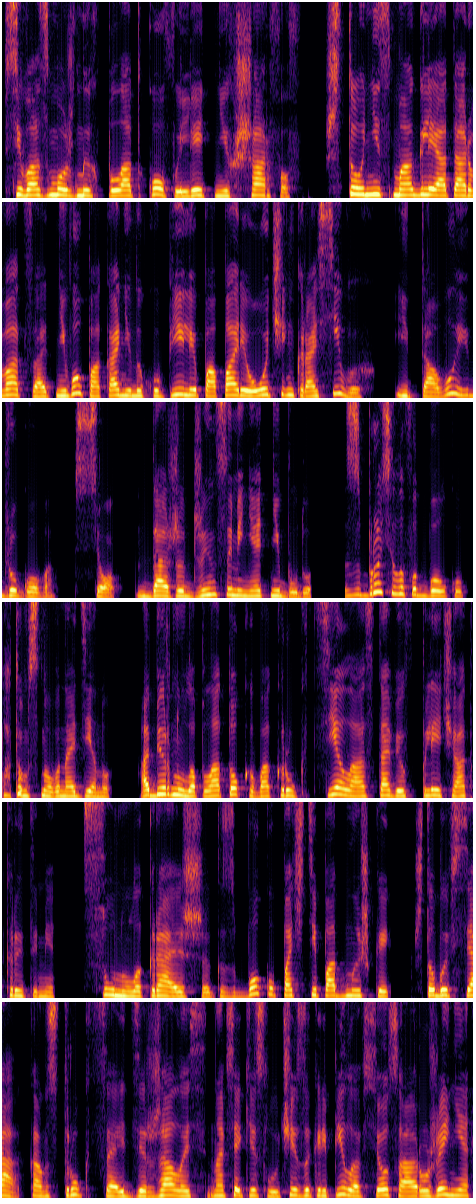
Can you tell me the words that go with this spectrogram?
всевозможных платков и летних шарфов, что не смогли оторваться от него, пока не накупили по паре очень красивых и того, и другого. Все, даже джинсы менять не буду. Сбросила футболку, потом снова надену, обернула платок вокруг тела, оставив плечи открытыми, сунула краешек сбоку почти под мышкой чтобы вся конструкция держалась, на всякий случай закрепила все сооружение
